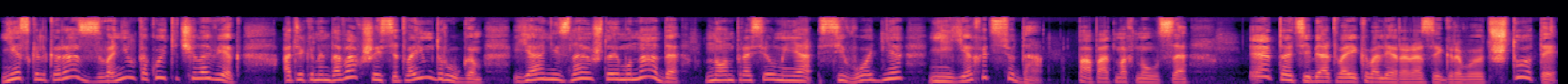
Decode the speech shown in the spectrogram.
несколько раз звонил какой-то человек, отрекомендовавшийся твоим другом. Я не знаю, что ему надо, но он просил меня сегодня не ехать сюда». Папа отмахнулся. «Это тебя твои кавалеры разыгрывают. Что ты?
